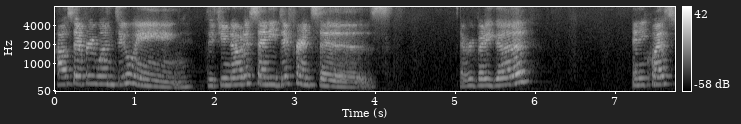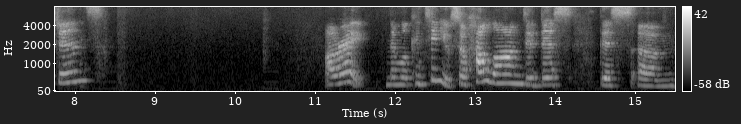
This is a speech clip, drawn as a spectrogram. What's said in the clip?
How's everyone doing? Did you notice any differences? Everybody good? Any questions? All right, then we'll continue. So how long did this this um,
